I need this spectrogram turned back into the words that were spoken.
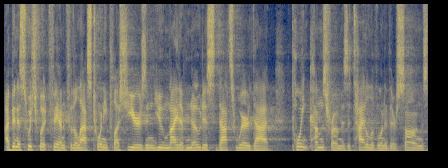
I've been a Switchfoot fan for the last 20 plus years, and you might have noticed that's where that point comes from, as a title of one of their songs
